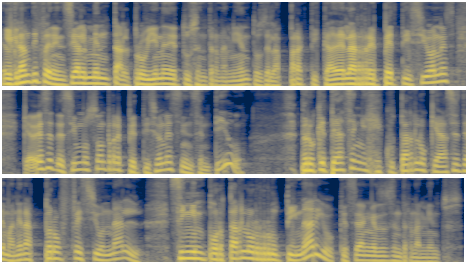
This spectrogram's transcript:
el gran diferencial mental proviene de tus entrenamientos, de la práctica, de las repeticiones, que a veces decimos son repeticiones sin sentido pero que te hacen ejecutar lo que haces de manera profesional, sin importar lo rutinario que sean esos entrenamientos.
